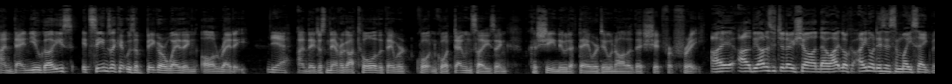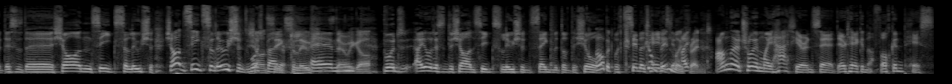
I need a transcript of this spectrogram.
and then you guys? It seems like it was a bigger wedding already Yeah. and they just never got told that they were quote unquote downsizing because she knew that they were doing all of this shit for free I I'll be honest with you now, Sean. Now, I look, I know this isn't my segment. This is the Sean Seeks Solution. Sean Seeks Solutions, much Sean better. Um, Seeks Solutions, there we go. But I know this is the Sean Seeks Solutions segment of the show. Oh, but simultaneously, jump in, my I, friend. I'm going to throw in my hat here and say they're taking the fucking piss.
